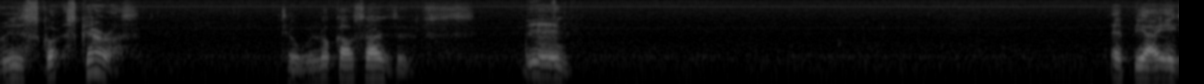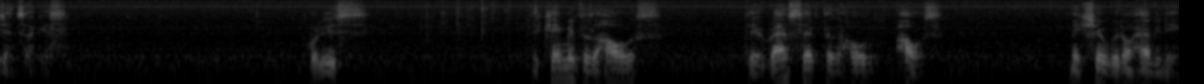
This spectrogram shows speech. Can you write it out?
really scare us. Till we look outside, it's big FBI agents, I guess. Police. They came into the house. They ransacked the whole house. Make sure we don't have any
